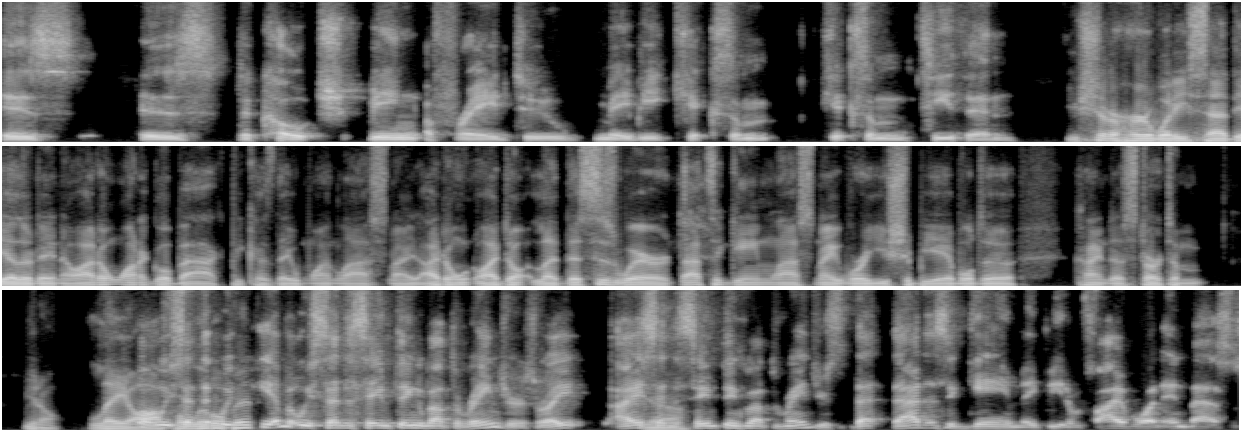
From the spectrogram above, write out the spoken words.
is is the coach being afraid to maybe kick some kick some teeth in. You should have heard what he said the other day. Now I don't want to go back because they won last night. I don't. I don't like. This is where that's a game last night where you should be able to kind of start to, you know, lay Well, off we a said that little we, bit. yeah, but we said the same thing about the Rangers, right? I said Yeah. the same thing about the Rangers. That that is a game they beat them five one in Madison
